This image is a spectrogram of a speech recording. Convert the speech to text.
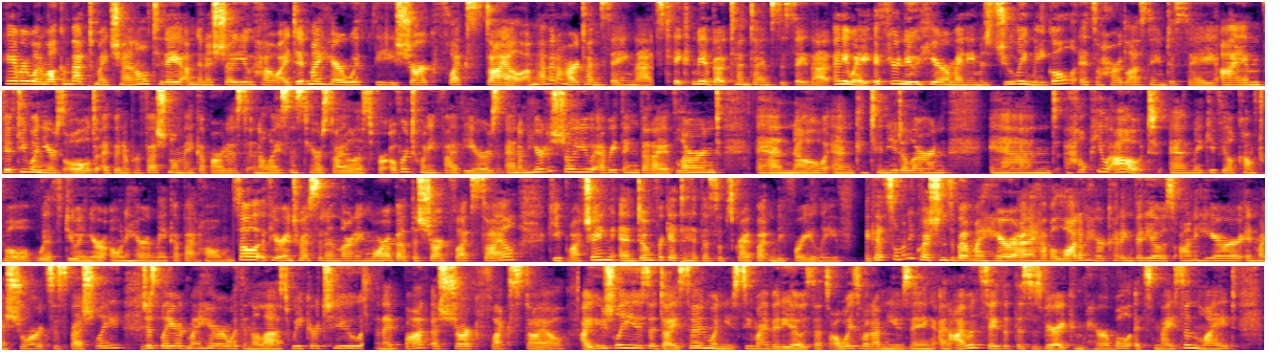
Hey everyone, welcome back to my channel. Today I'm going to show you how I did my hair with the Shark Flex Style. I'm having a hard time saying that. It's taken me about 10 times to say that. Anyway, if you're new here, my name is Julie Meikle. It's a hard last name to say. I am 51 years old. I've been a professional makeup artist and a licensed hairstylist for over 25 years, and I'm here to show you everything that I've learned and know and continue to learn and help you out and make you feel comfortable with doing your own hair and makeup at home. So if you're interested in learning more about the Shark Flex style, keep watching and don't forget to hit the subscribe button before you leave. I get so many questions about my hair and I have a lot of hair cutting videos on here in my shorts especially. Just layered my hair within the last week or two and I bought a Shark Flex style. I usually use a Dyson. When you see my videos, that's always what I'm using. And I would say that this is very comparable. It's nice and light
